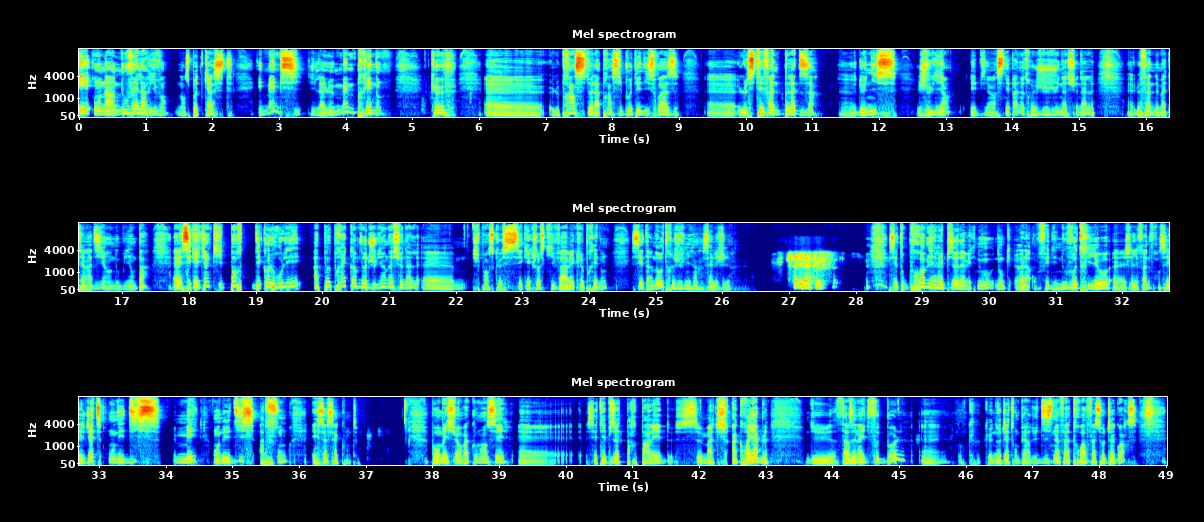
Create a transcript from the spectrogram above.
Et on a un nouvel arrivant dans ce podcast, et même si il a le même prénom que euh, le prince de la principauté niçoise, le Stéphane Plaza de Nice, Julien, eh bien, ce n'est pas notre Juju national, euh, le fan de Materazzi, hein, n'oublions pas. Euh, c'est quelqu'un qui porte des cols roulés à peu près comme notre Julien national. Euh, je pense que c'est quelque chose qui va avec le prénom. C'est un autre Julien. Salut Julien. Salut à tous. C'est ton premier épisode avec nous. Donc voilà, on fait des nouveaux trios chez les fans français des Jets. On est 10, mais on est 10 à fond. Et ça, ça compte. Bon, messieurs, on va commencer euh, cet épisode par parler de ce match incroyable du Thursday Night Football, euh, donc que nos Jets ont perdu 19 à 3 face aux Jaguars.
